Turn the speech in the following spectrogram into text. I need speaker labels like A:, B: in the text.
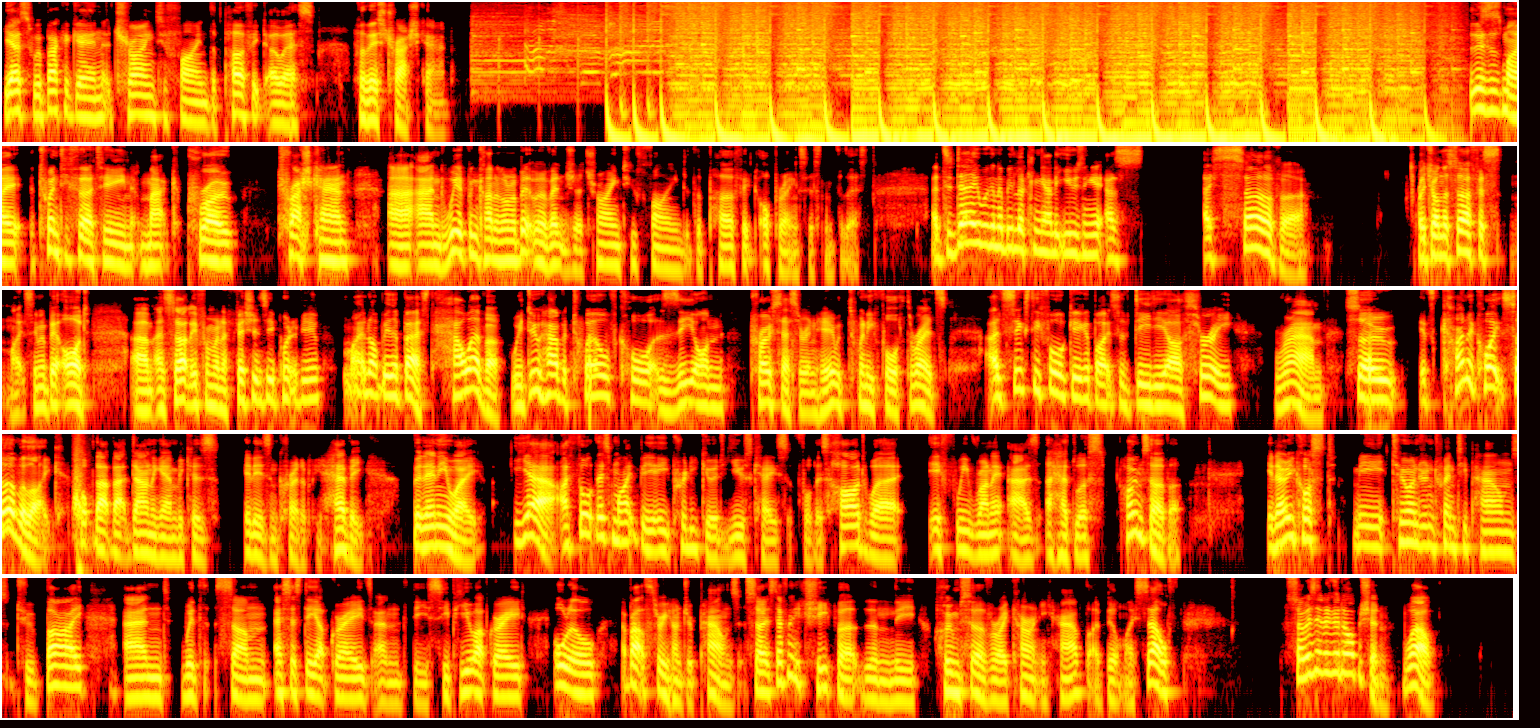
A: Yes, we're back again trying to find the perfect OS for this trash can. This is my 2013 Mac Pro trash can, uh, and we've been kind of on a bit of an adventure trying to find the perfect operating system for this. And today we're going to be looking at it using it as a server which on the surface might seem a bit odd, um, and certainly from an efficiency point of view, might not be the best. However, we do have a 12-core Xeon processor in here with 24 threads and 64 gigabytes of DDR3 RAM, so it's kind of quite server-like. Pop that back down again because it is incredibly heavy. But anyway, yeah, I thought this might be a pretty good use case for this hardware if we run it as a headless home server. It only cost me £220 to buy, and with some SSD upgrades and the CPU upgrade, all in all, about £300. So it's definitely cheaper than the home server I currently have that I built myself. So is it a good option? Well,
